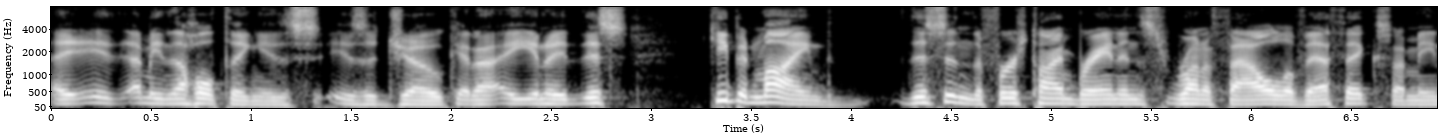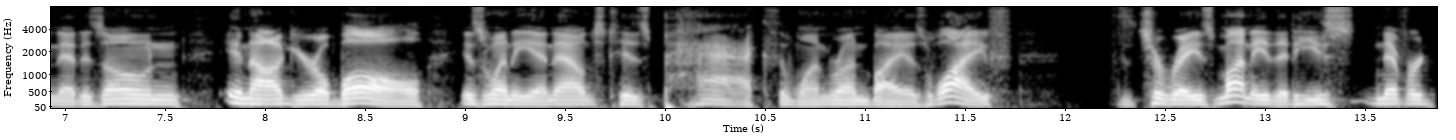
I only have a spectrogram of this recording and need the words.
it, I mean the whole thing is is a joke, and I, you know this. Keep in mind, this isn't the first time Brandon's run afoul of ethics. I mean, at his own inaugural ball is when he announced his PAC, the one run by his wife, to raise money that he's never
